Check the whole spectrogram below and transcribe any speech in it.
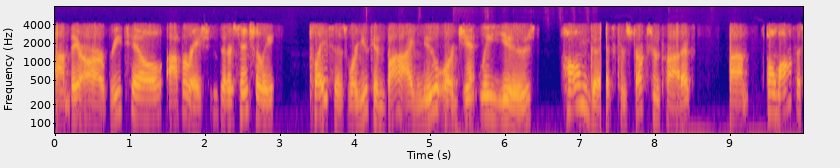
um, there are retail operations that are essentially places where you can buy new or gently used home goods, construction products, um, home office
